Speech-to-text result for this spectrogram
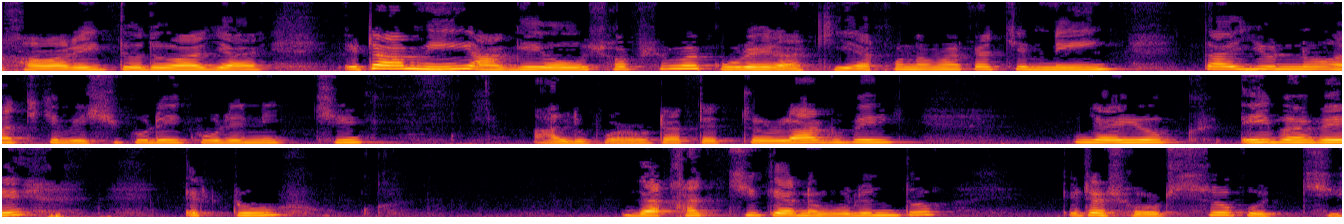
খাবারেই তো দেওয়া যায়। এটা আমি আগেও সবসময় করে রাখি, এখন আমার কাছে নেই, তাই জন্য আজকে বেশি করেই করে নিচ্ছি। আলু পরোটাতে তো লাগবেই। যাই হোক, এইভাবে একটু দেখাচ্ছি কেন বলুন তো? এটা শর্টসও করছি।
